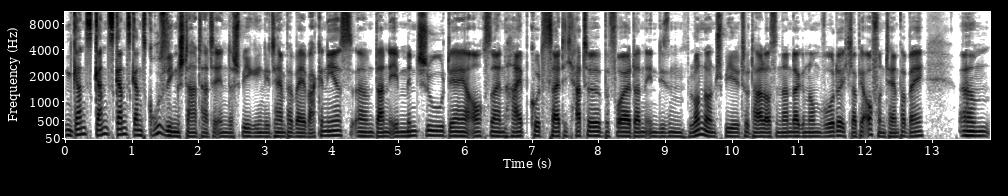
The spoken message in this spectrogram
einen ganz, ganz, ganz, ganz gruseligen Start hatte in das Spiel gegen die Tampa Bay Buccaneers. Ähm, dann eben Minshew, der ja auch seinen Hype kurzzeitig hatte, bevor er dann in diesem London-Spiel total auseinandergenommen wurde. Ich glaube ja auch von Tampa Bay. Ähm,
